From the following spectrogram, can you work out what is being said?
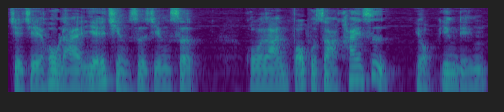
姐姐后来也请示精舍，果然佛菩萨开示有婴灵，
